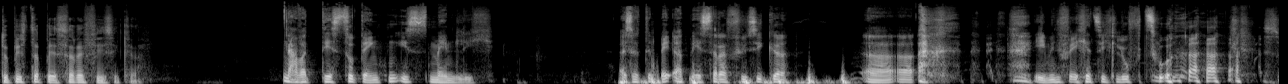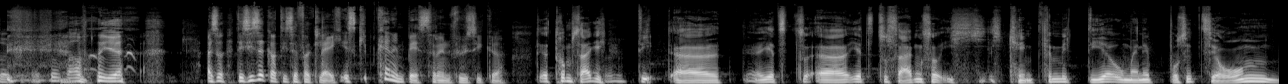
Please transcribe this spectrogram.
du bist der bessere Physiker. Na, aber das zu denken ist männlich. Also ein besserer Physiker, äh, äh, Emin fächert sich Luft zu. so, ja. Also das ist ja gerade dieser Vergleich. Es gibt keinen besseren Physiker. Darum sage ich, die, äh, jetzt, äh, jetzt zu sagen, so ich, ich kämpfe mit dir um eine Position,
